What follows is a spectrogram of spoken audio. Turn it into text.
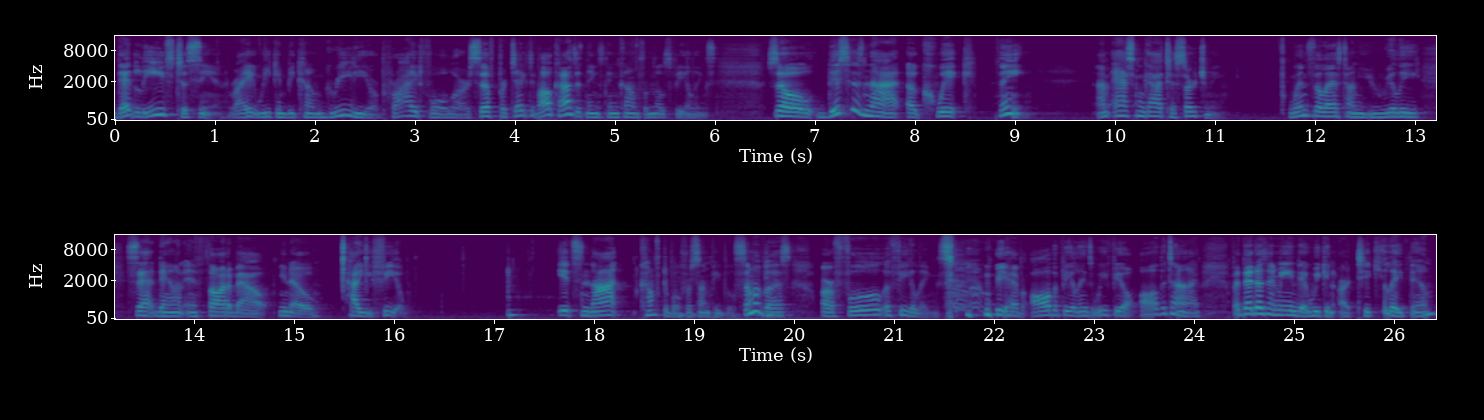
that leads to sin, right? We can become greedy or prideful or self protective. All kinds of things can come from those feelings. So this is not a quick thing. I'm asking God to search me. When's the last time you really sat down and thought about, you know, how you feel? It's not comfortable for some people. Some of us are full of feelings. we have all the feelings we feel all the time, but that doesn't mean that we can articulate them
